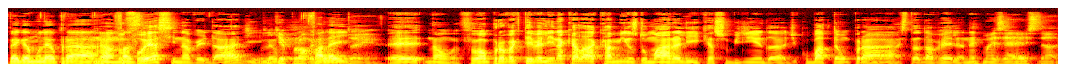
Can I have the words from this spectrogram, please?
pegamos o Léo pra. Não, não faz- foi assim, na verdade. Léo, que é prova fala de aí. montanha? É, não, foi uma prova que teve ali naquela Caminhos do Mar ali, que é a subidinha da, de Cubatão pra Ah. Estrada Velha, né? Mas é, estra-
